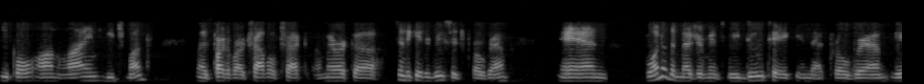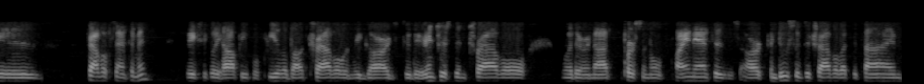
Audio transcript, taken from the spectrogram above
people online each month as part of our TravelTrak America syndicated research program. And one of the measurements we do take in that program is travel sentiment, basically how people feel about travel in regards to their interest in travel, whether or not personal finances are conducive to travel at the time,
